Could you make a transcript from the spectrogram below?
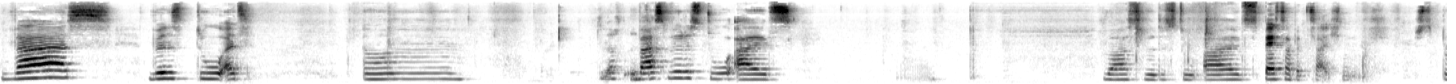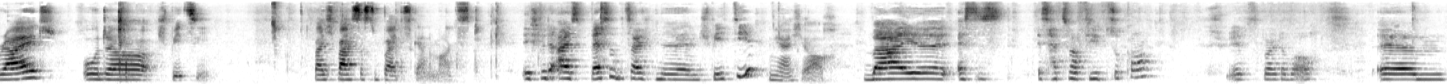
Was würdest du als ähm, was würdest du als was würdest du als besser bezeichnen? Sprite oder Spezi? Weil ich weiß, dass du beides gerne magst. Ich würde als besser bezeichnen Spezi, Ja, ich auch. Weil es ist, es hat zwar viel Zucker, jetzt Sprite aber auch, ähm,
